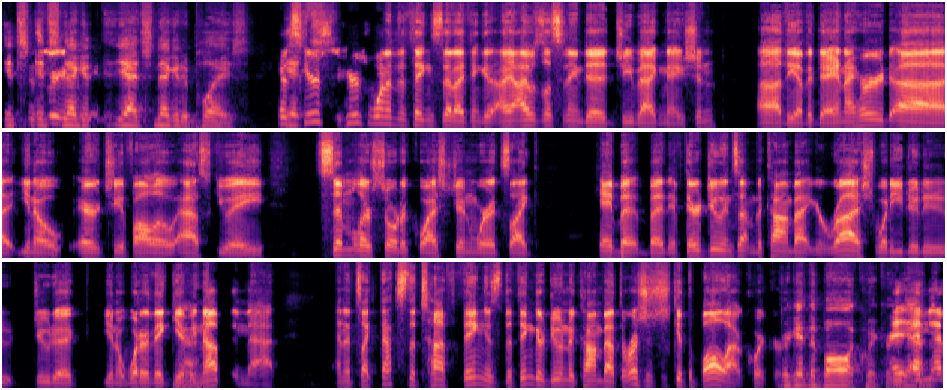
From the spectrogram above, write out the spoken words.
It's It's it's negative. Yeah, it's negative plays. It's- here's here's one of the things that I think I, I was listening to G Bag Nation uh, the other day, and I heard uh, you know Eric Chiafalo ask you a similar sort of question where it's like, okay, but but if they're doing something to combat your rush, what do you do to do to you know what are they giving up in that? And it's like that's the tough thing is the thing they're doing to combat the rush is just get the ball out quicker. they're getting the ball out quicker. and, yeah, and they're,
